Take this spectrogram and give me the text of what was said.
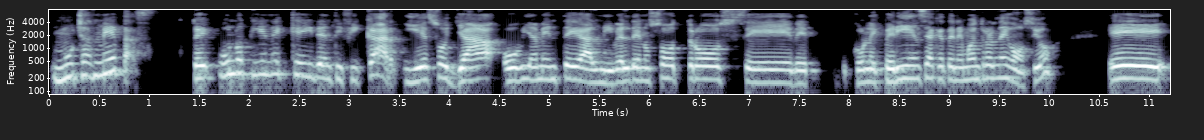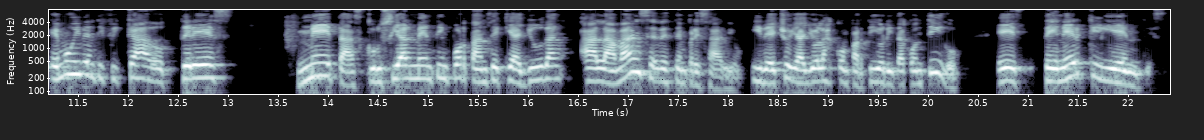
muchas metas. Uno tiene que identificar, y eso ya obviamente al nivel de nosotros, con la experiencia que tenemos dentro del negocio, eh, hemos identificado tres metas crucialmente importantes que ayudan al avance de este empresario. Y de hecho ya yo las compartí ahorita contigo. Es tener clientes.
